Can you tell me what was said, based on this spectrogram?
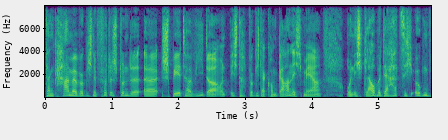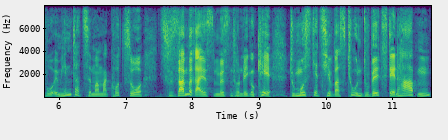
dann kam er wirklich eine Viertelstunde äh, später wieder und ich dachte wirklich, der kommt gar nicht mehr. Und ich glaube, der hat sich irgendwo im Hinterzimmer mal kurz so zusammenreißen müssen, von wegen, okay, du musst jetzt hier was tun, du willst den haben,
